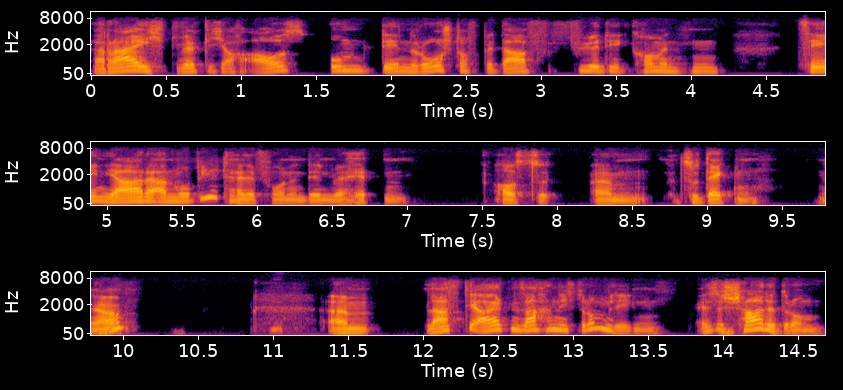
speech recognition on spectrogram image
reicht wirklich auch aus, um den Rohstoffbedarf für die kommenden zehn Jahre an Mobiltelefonen, den wir hätten, auszudecken. Ähm, ja? Ähm, lasst die alten Sachen nicht rumliegen. Es ist schade drum.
